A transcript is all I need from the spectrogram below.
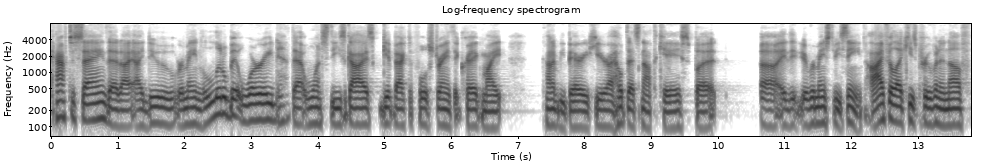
have to say that I, I, do remain a little bit worried that once these guys get back to full strength, that Craig might kind of be buried here. I hope that's not the case, but uh, it, it, remains to be seen. I feel like he's proven enough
